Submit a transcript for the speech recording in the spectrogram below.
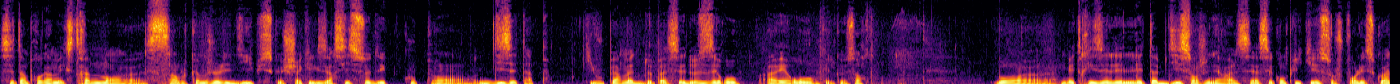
C'est un programme extrêmement euh, simple, comme je l'ai dit, puisque chaque exercice se découpe en 10 étapes qui vous permettent de passer de zéro à héros en quelque sorte. Bon, euh, maîtriser l'étape 10 en général c'est assez compliqué, sauf pour les squats.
